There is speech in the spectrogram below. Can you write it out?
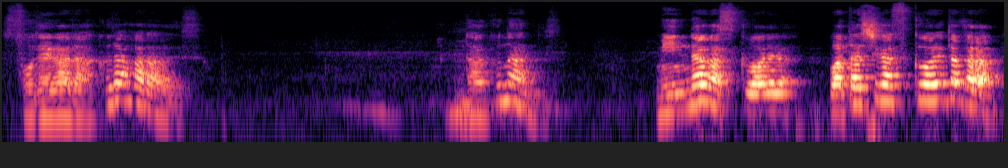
それが楽だからです楽なんです。みんなが救われる。私が救われたから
